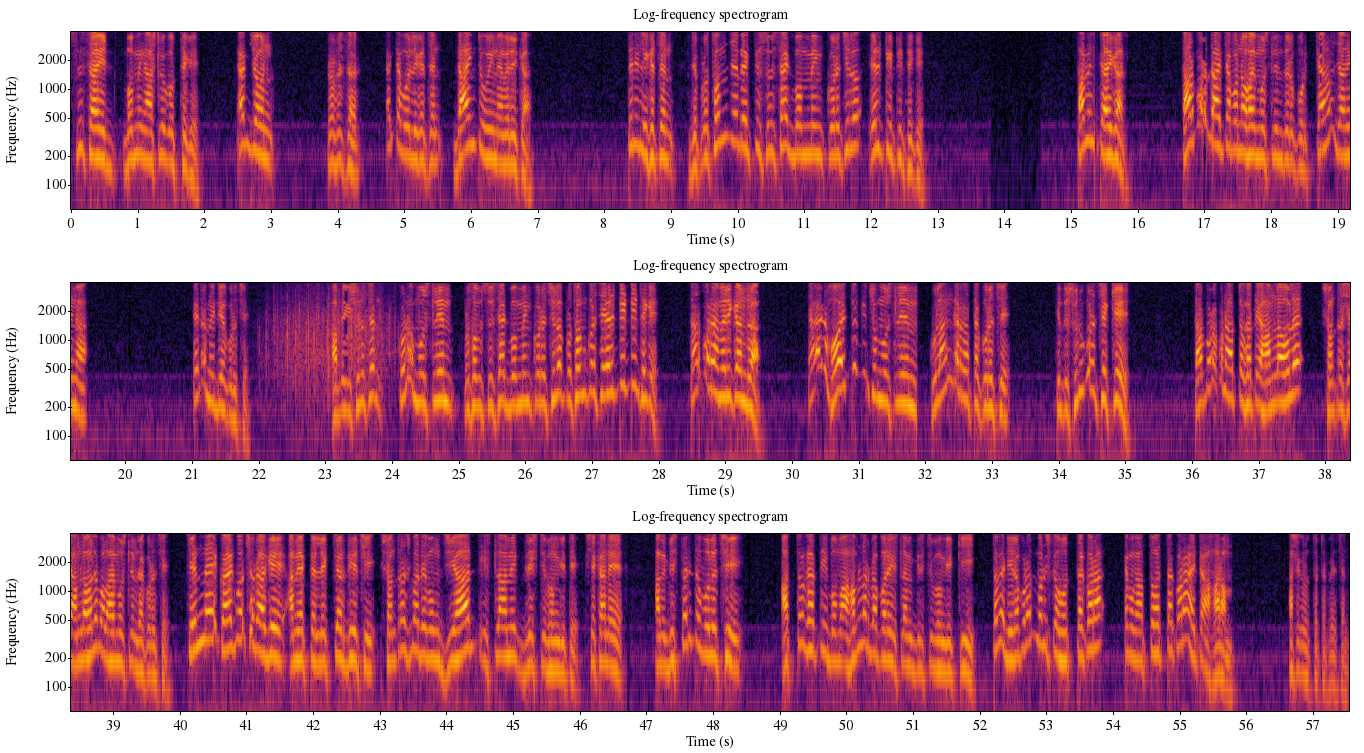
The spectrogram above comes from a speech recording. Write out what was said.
সুইসাইড বোম্বিং আসলো থেকে? একজন প্রফেসর একটা বই লিখেছেন ডাইং টু উইন আমেরিকা তিনি লিখেছেন যে প্রথম যে ব্যক্তি সুইসাইড বোম্বিং করেছিল এলটিটি থেকে। তামিল টাইগার, তারপর দায় চাপানো হয় মুসলিমদের উপর। কেন জানি না, এটা মিডিয়া করেছে। আপনি কি শুনেছেন? কোন মুসলিম প্রথম সুইসাইড বোম্বিং করেছিল, প্রথম করেছে এলটিটি থেকে। তারপরে আমেরিকানরা। এর হয়তো কিছু মুসলিম কুলাঙ্গাররা তা করেছে, কিন্তু শুরু করেছে কে? তারপরে কোনো আত্মঘাতী হামলা হলে সন্ত্রাসী হামলা হলে বলা হয় মুসলিমরা করেছে। চেন্নাই কয়েক বছর আগে আমি একটা লেকচার দিয়েছি সন্ত্রাসবাদ এবং জিহাদ ইসলামিক দৃষ্টিভঙ্গিতে। সেখানে আমি বিস্তারিত বলেছি, আত্মঘাতী বোমা হামলার ব্যাপারে ইসলামিক দৃষ্টিভঙ্গি কি? তবে নিরাপরাধ মানুষকে হত্যা করা এবং আত্মহত্যা করা এটা হারাম। আশা করি উত্তরটা পেয়েছেন।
